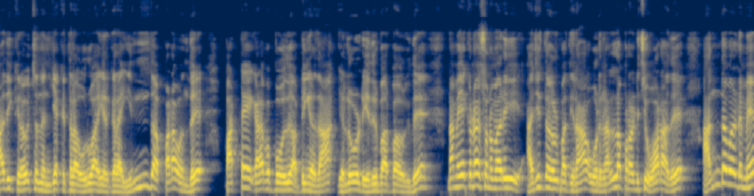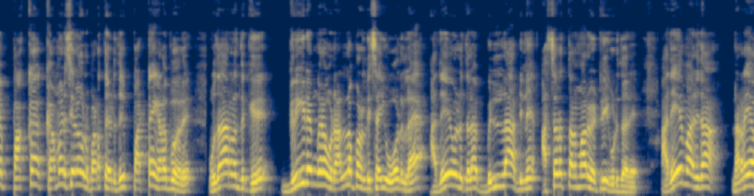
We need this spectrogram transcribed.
ஆதிக் ரவிச்சந்திரன் இயக்கத்தில் உருவாகி இருக்கிற இந்த படம் வந்து பட்டையை கிளப்ப போகுது அப்படிங்கிறது தான் எல்லோருடைய எதிர்பார்ப்பாக இருக்குது. நம்ம ஏற்கனவே சொன்ன மாதிரி அஜித் அவர்கள் பார்த்தீங்கன்னா ஒரு நல்ல படம் அடித்து ஓடாது. அந்த வருடமே பக்கா கமர்ஷியலாக ஒரு படத்தை எடுத்து பட்டையை கிளப்புவார் உதாரணத்துக்கு கிரீடம்ங்கிற ஒரு நல்ல படம் ரிலீஸ் ஆகி ஓடல. அதே வருடத்தில் பில்லா அப்படின்னு அசரத்தனமான வெற்றி கொடுத்தாரு. அதே மாதிரி தான் நிறையா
